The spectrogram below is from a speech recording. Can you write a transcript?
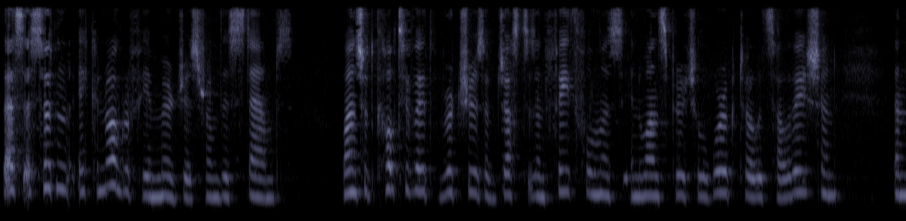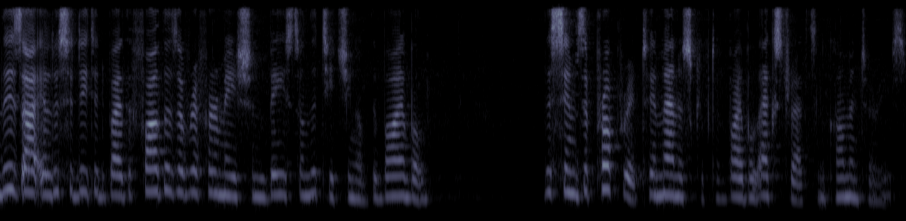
Thus, a certain iconography emerges from these stamps, one should cultivate virtues of justice and faithfulness in one's spiritual work towards salvation, and these are elucidated by the Fathers of Reformation based on the teaching of the Bible. This seems appropriate to a manuscript of Bible extracts and commentaries.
